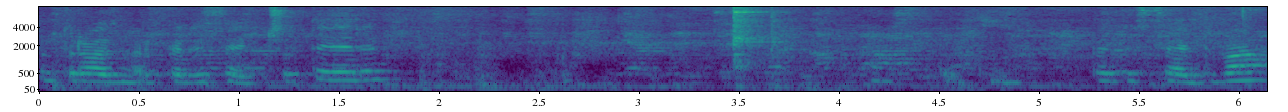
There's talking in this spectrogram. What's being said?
Тут розмір 54. Наступний 52.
